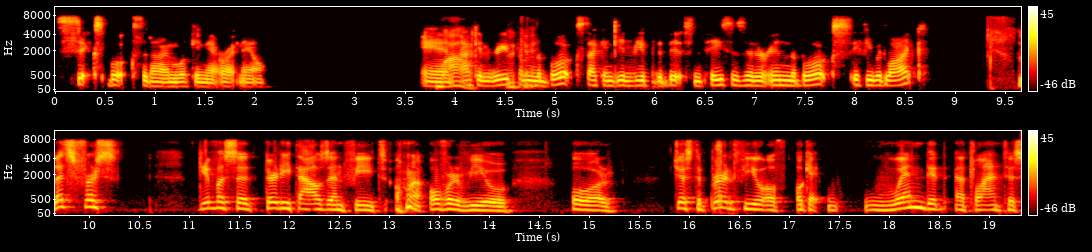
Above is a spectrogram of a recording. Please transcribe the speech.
six books that I'm looking at right now. And wow. I can read okay. from the books. I can give you the bits and pieces that are in the books if you would like. Let's first give us a 30,000 feet overview or just a bird view of okay when did atlantis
